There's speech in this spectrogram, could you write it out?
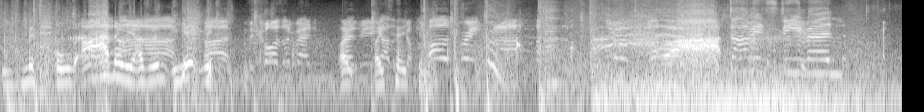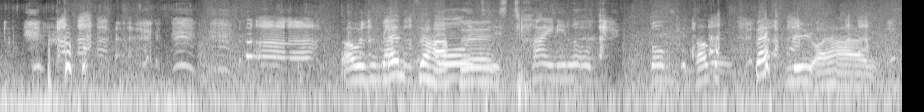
He's missed all the- Ah, no he hasn't! He hit me! Uh, because of red. Red means I he has to take him. Oh, great! damn it, Stephen! uh, That wasn't meant the to ball into happen! This tiny little bump. That's the best loot I had!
